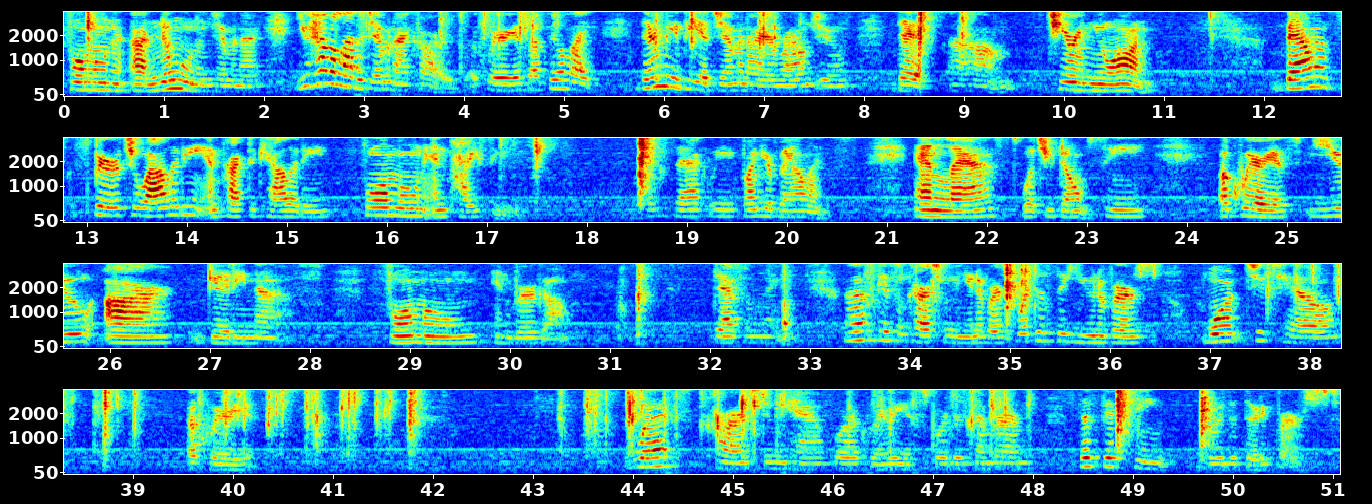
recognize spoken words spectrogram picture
Full moon, uh, new moon in Gemini. You have a lot of Gemini cards, Aquarius. I feel like there may be a Gemini around you that's um, cheering you on. Balance spirituality and practicality. Full moon in Pisces. Exactly. Find your balance. And last, what you don't see, Aquarius, you are good enough. Full moon in Virgo. Definitely. Let's get some cards from the universe. What does the universe want to tell Aquarius? What cards do we have for Aquarius for December the 15th through the 31st?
